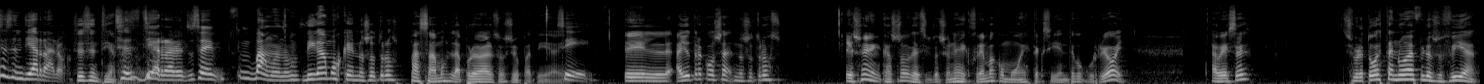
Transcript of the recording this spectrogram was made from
se sentía raro. se sentía. Se sentía raro, entonces, vámonos. Digamos que nosotros pasamos la prueba de sociopatía. ahí. Sí. El- hay otra cosa, nosotros, eso en caso de situaciones extremas como este accidente que ocurrió hoy. A veces, sobre todo esta nueva filosofía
